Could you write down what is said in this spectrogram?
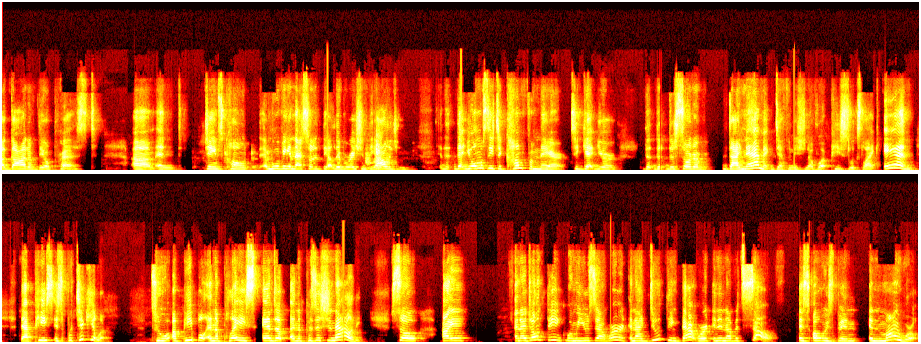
a God of the oppressed, um, and James Cone moving in that sort of the, liberation theology, th- that you almost need to come from there to get your the, the, the sort of dynamic definition of what peace looks like, and that peace is particular to a people and a place and a, and a positionality. So I, and I don't think when we use that word, and I do think that word in and of itself has always been in my world.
